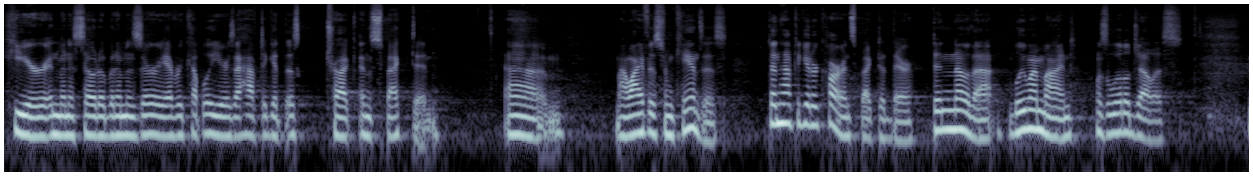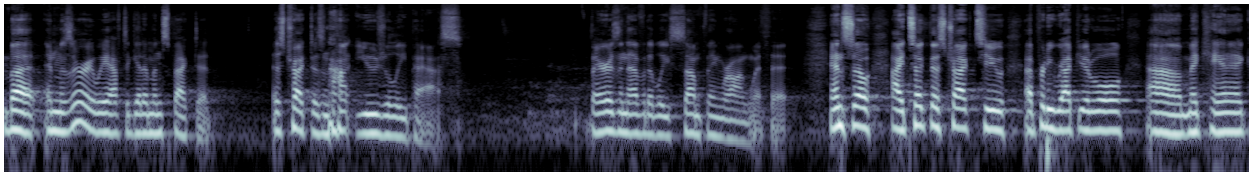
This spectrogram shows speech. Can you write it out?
here in Minnesota, but in Missouri, every couple of years I have to get this truck inspected. Um, my wife is from Kansas. She didn't have to get her car inspected there. Didn't know that. Blew my mind. Was a little jealous. But in Missouri, we have to get them inspected. This truck does not usually pass. There is inevitably something wrong with it. And so I took this truck to a pretty reputable uh, mechanic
